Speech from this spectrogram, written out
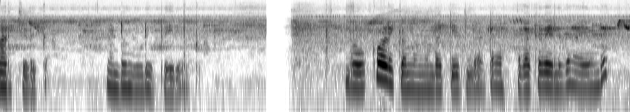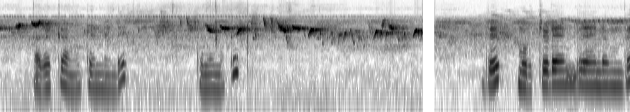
പറിച്ചെടുക്കാം. രണ്ടും കൂടി ഉപ്പേരി വെക്കാം. ബ്രോക്കോളിക്കൊന്നും പറ്റിയിട്ടില്ല കേട്ടോ. അതൊക്കെ വലുതായതുകൊണ്ട് അതൊക്കെ അങ്ങനെ തന്നെ ഉണ്ട് അപ്പം നമുക്ക് ഇത് മുറിച്ചിടേണ്ടതിന്റെ മുമ്പ്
